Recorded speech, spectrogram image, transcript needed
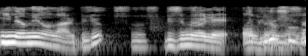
inanıyorlar biliyor musunuz? Bizim öyle Biliyorsunuz olduğumuza.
